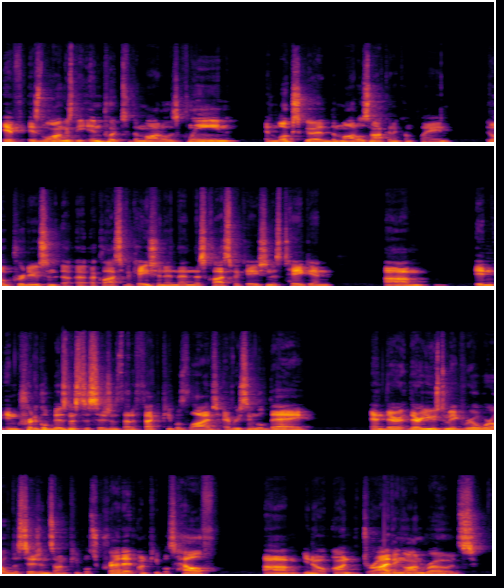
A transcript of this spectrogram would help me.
if as long as the input to the model is clean and looks good, the model's not going to complain. It'll produce an, a, a, classification, and then this classification is taken um, in, in critical business decisions that affect people's lives every single day and they're they're used to make real world decisions on people's credit, on people's health, um, you know, on driving on roads.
